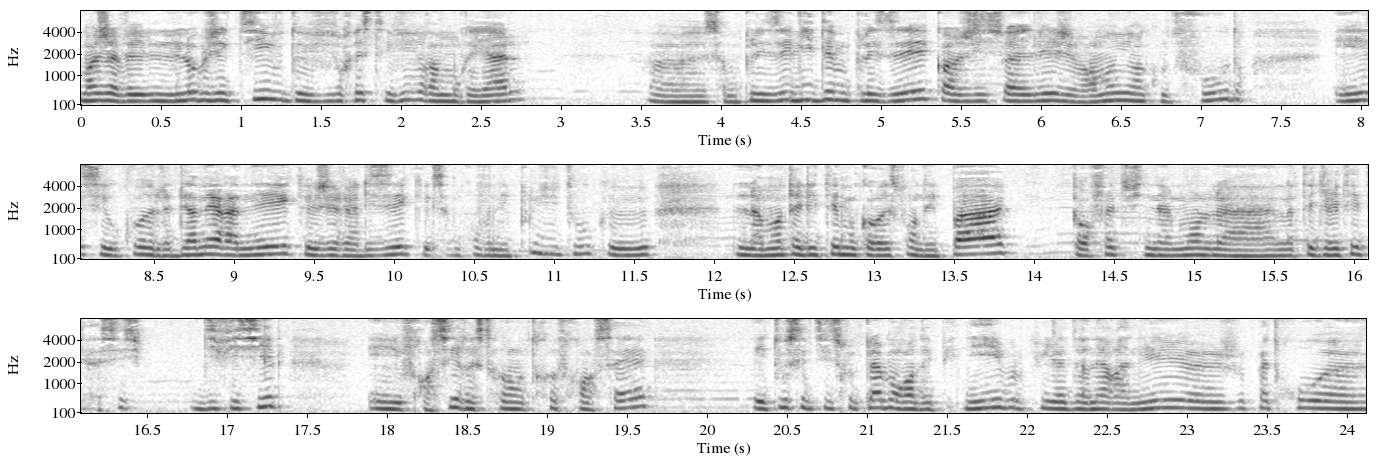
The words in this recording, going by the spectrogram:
Moi, j'avais l'objectif de rester vivre à Montréal. Euh, ça me plaisait, l'idée me plaisait. Quand j'y suis allée, j'ai vraiment eu un coup de foudre. Et c'est au cours de la dernière année que j'ai réalisé que ça me convenait plus du tout, que la mentalité me correspondait pas, qu'en fait finalement l'intégrité était assez difficile. Et français restait entre français. Et tous ces petits trucs-là me rendaient pénible. Puis la dernière année, euh, je veux pas trop euh,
